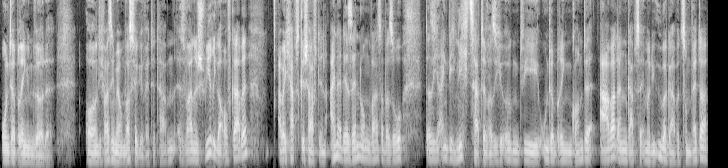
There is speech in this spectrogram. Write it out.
unterbringen würde. Und ich weiß nicht mehr, um was wir gewettet haben. Es war eine schwierige Aufgabe, aber ich habe es geschafft. In einer der Sendungen war es aber so, dass ich eigentlich nichts hatte, was ich irgendwie unterbringen konnte. Aber dann gab es ja immer die Übergabe zum Wetter.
